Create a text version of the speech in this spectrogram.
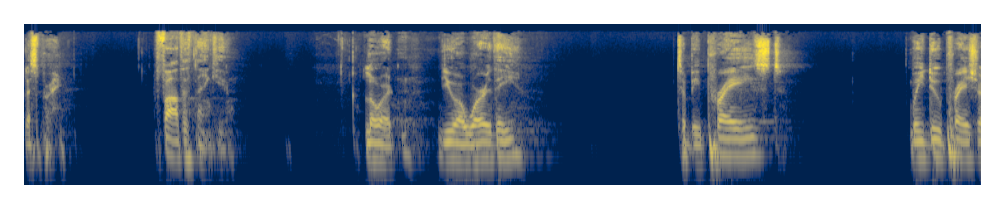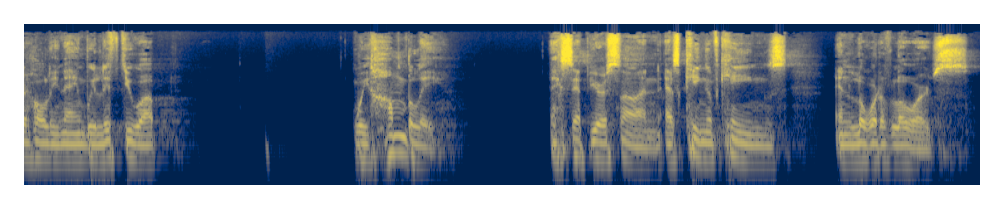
Let's pray. Father, thank you. Lord, you are worthy to be praised. We do praise your holy name. We lift you up. We humbly accept your Son as King of Kings and Lord of Lords.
